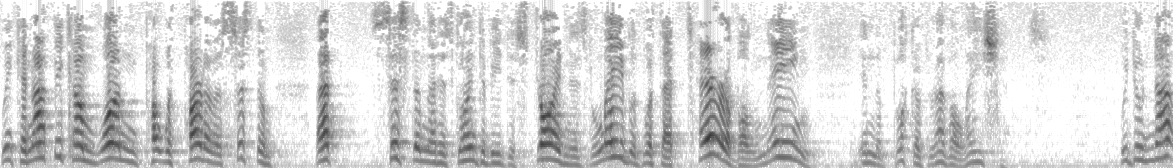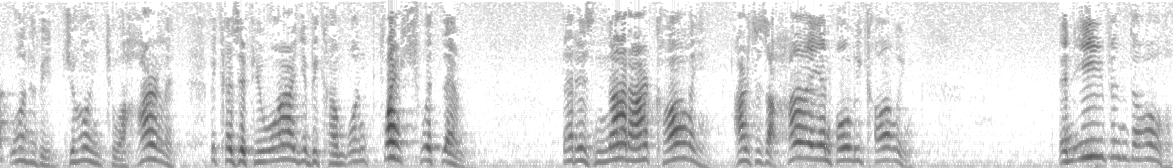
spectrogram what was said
We cannot become one with part of a system, that system that is going to be destroyed and is labeled with that terrible name in the book of Revelations. We do not want to be joined to a harlot because if you are, you become one flesh with them. That is not our calling. Ours is a high and holy calling. And even though,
